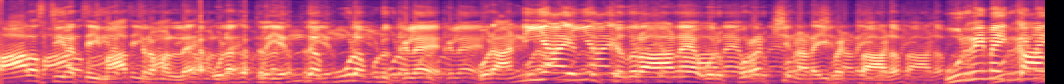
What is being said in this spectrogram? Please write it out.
பாலஸ்தீனத்தை மாத்திரமல்ல உலகத்தில் எந்த மூல முடுக்கல ஒரு அநியாயத்துக்கு எதிரான ஒரு புரட்சி நடைபெற்றாலும் உரிமைக்கான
